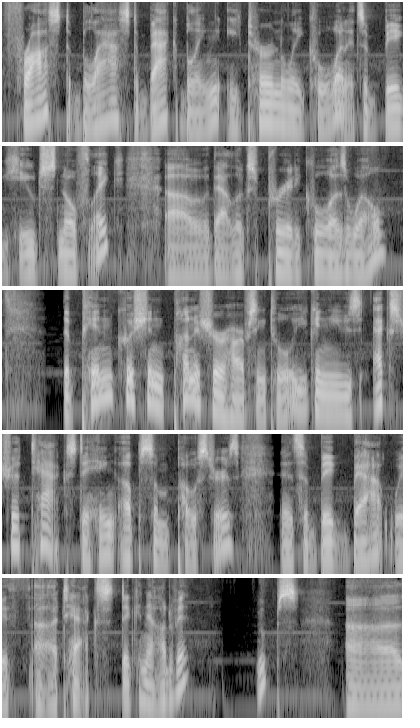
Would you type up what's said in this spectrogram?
frost blast back bling, eternally cool, and it's a big, huge snowflake. Uh, that looks pretty cool as well the Pincushion Punisher harvesting tool, you can use extra tacks to hang up some posters. And it's a big bat with uh, a tack sticking out of it. Oops. Uh,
